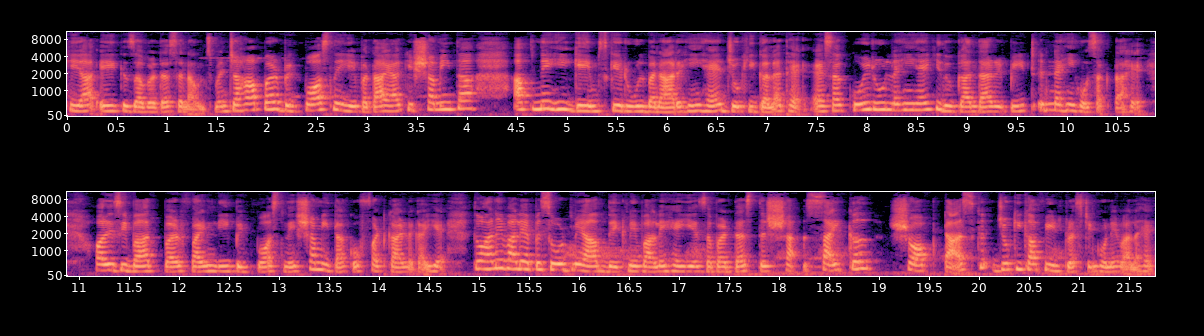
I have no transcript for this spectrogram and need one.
किया एक ज़बरदस्त अनाउंसमेंट जहाँ पर बिग बॉस ने ये बताया कि शमिता अपने ही गेम्स के रूल बना रही हैं, जो कि गलत है। ऐसा कोई रूल नहीं है कि दुकानदार रिपीट नहीं हो सकता है। और इसी बात पर फाइनली फाइनली बिग बॉस ने शमिता को फटकार लगाई है। तो आने वाले एपिसोड में आप देखने वाले हैं ये ज़बरदस्त साइकिल शॉप टास्क जो कि काफ़ी इंटरेस्टिंग होने वाला है।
